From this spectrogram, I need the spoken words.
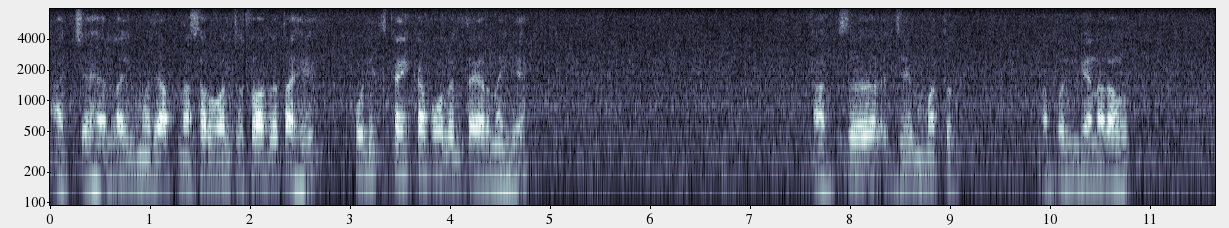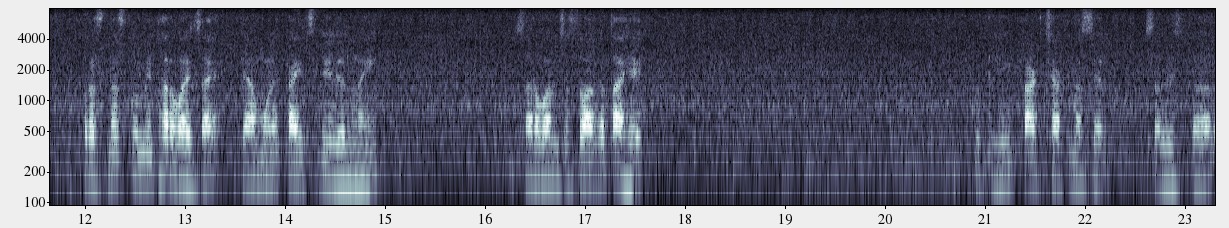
आजच्या ह्या लाईव्हमध्ये आपणा सर्वांचं स्वागत आहे. कोणीच काही का बोलायला तयार नाही आहे आजचं जे मत आपण घेणार आहोत. प्रश्नच तुम्ही ठरवायचा आहे त्यामुळे काहीच लिहिलेलं नाही. सर्वांचं स्वागत आहे. कुठलीही काटछाट नसेल सविस्तर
